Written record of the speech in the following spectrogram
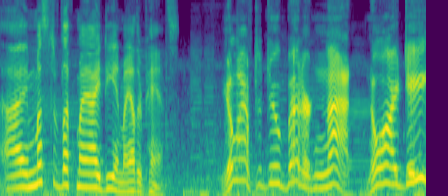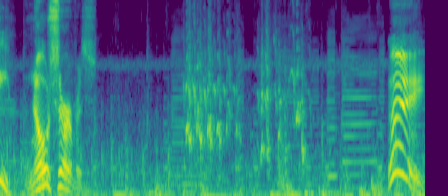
I must have left my ID in my other pants. You'll have to do better than that. No ID, no service. Hey,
